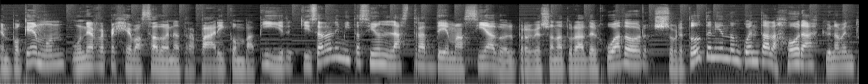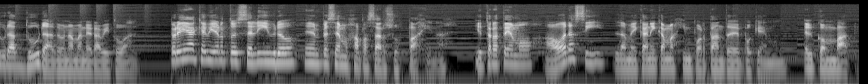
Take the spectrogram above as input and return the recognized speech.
En Pokémon, un RPG basado en atrapar y combatir, quizá la limitación lastra demasiado el progreso natural del jugador, sobre todo teniendo en cuenta las horas que una aventura dura de una manera habitual. Pero ya que he abierto ese libro, empecemos a pasar sus páginas, y tratemos, ahora sí, la mecánica más importante de Pokémon, el combate.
